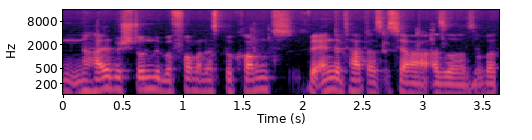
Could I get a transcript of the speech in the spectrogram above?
eine halbe Stunde, bevor man das bekommt, beendet hat, das ist ja also sowas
